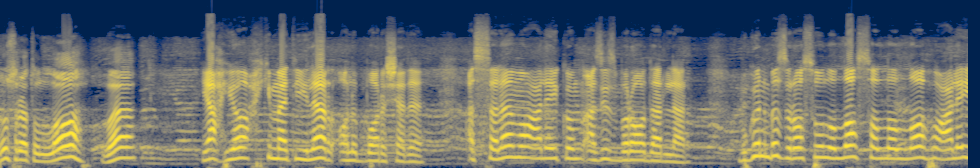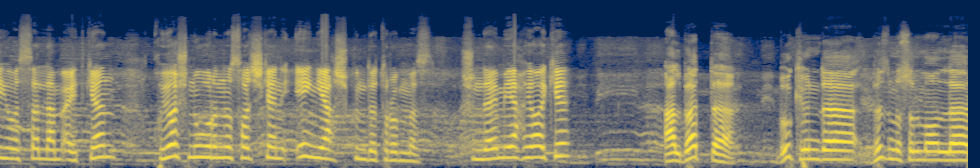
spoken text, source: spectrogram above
Nusratulloh va Yahyo hikmatiylar olib borishadi. Assalomu alaykum aziz birodarlar. Bugun biz Rasululloh sallallohu alayhi va sallam aytgan quyosh nurini sochgan eng yaxshi kunda turibmiz. Shundaymi Yahyo aka? albatta bu kunda biz musulmonlar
